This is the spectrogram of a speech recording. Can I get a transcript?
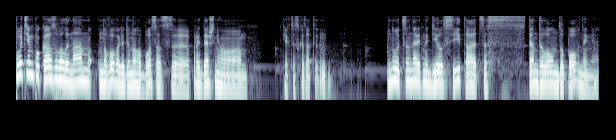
Потім показували нам нового людяного боса з е, прийдешнього. Як це сказати? Ну, це навіть не DLC, та це standalone доповнення.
